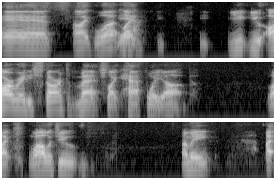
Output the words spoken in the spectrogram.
And I'm like, what? Yeah. Like you you already start the match like halfway up. Like, why would you? I mean, I,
